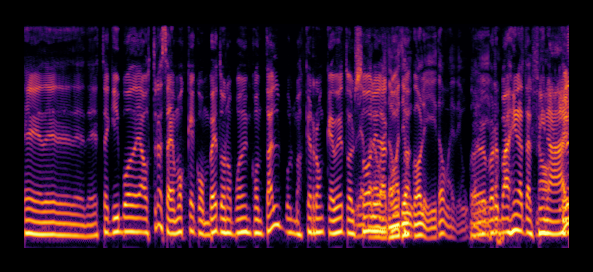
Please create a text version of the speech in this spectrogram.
eh, de, de- de este equipo de Austria. Sabemos que con Beto no pueden contar, por más que ronque Beto el Oye, sol y pero la Beto metió cosa. un golito, metió un Pero, golito. pero imagínate, al final. no,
